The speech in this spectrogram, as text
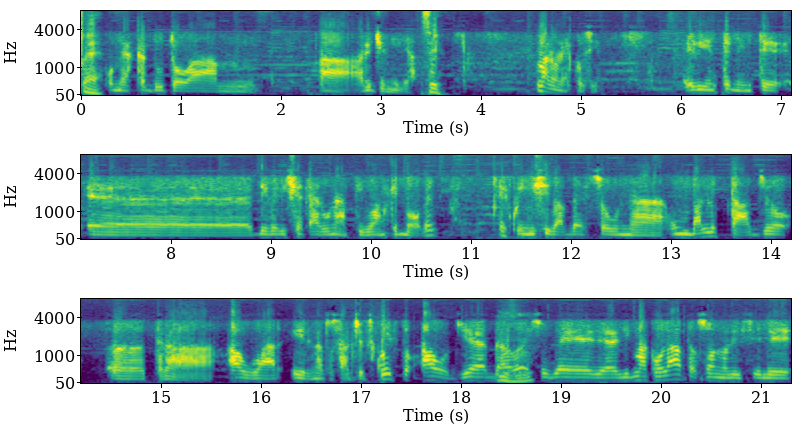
eh. come è accaduto a, a Reggio Emilia. Sì. Ma non è così evidentemente eh, deve ricettare un attimo anche Bove e quindi si va verso un, un ballottaggio eh, tra Awar e Renato Sanchez. Questo a oggi, eh, da uh-huh. adesso è, l'Immacolata sono le, le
